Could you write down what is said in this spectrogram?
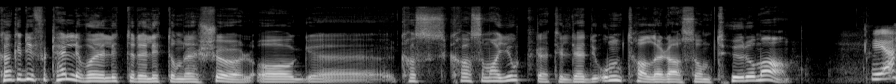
Kan ikke du fortelle våre lyttere litt om deg sjøl, og uh, hva, hva, som har gjort det til det du omtaler da som turoman? Ja.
